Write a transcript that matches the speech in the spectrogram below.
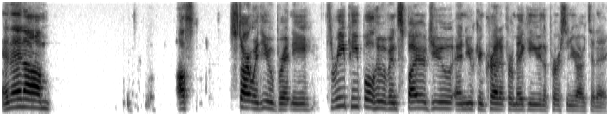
And then um I'll start with you, Brittany. Three people who have inspired you and you can credit for making you the person you are today.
